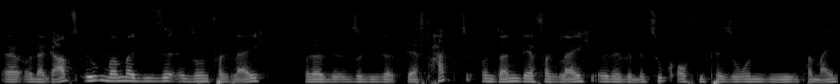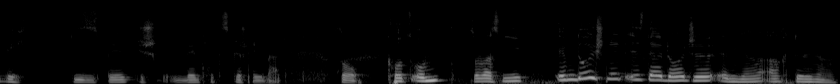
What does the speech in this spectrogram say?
Äh, und da gab es irgendwann mal diese, so einen Vergleich oder so dieser, der Fakt und dann der Vergleich oder der Bezug auf die Person, die vermeintlich dieses Bild, den Text geschrieben hat. So, kurzum, sowas wie, im Durchschnitt ist der Deutsche im Jahr acht Döner.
